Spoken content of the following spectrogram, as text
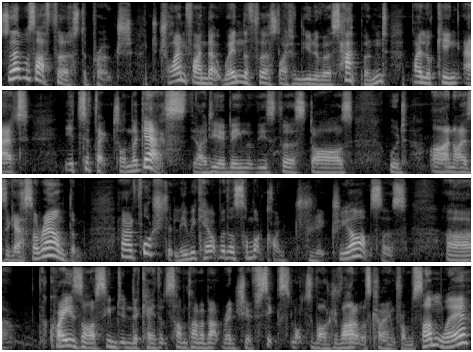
So that was our first approach, to try and find out when the first light in the universe happened by looking at its effects on the gas. The idea being that these first stars would ionize the gas around them. And unfortunately, we came up with a somewhat contradictory answers. Uh, the quasars seemed to indicate that sometime about redshift 6, lots of ultraviolet was coming from somewhere.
